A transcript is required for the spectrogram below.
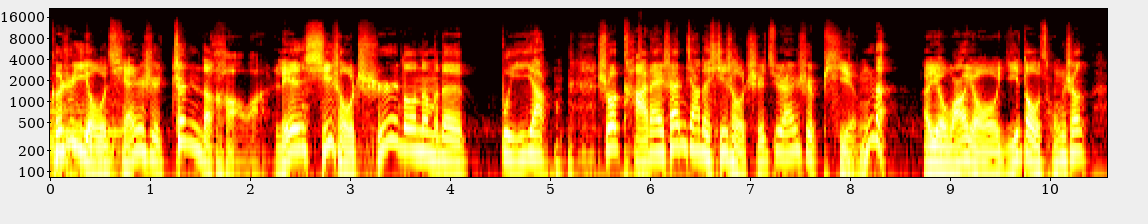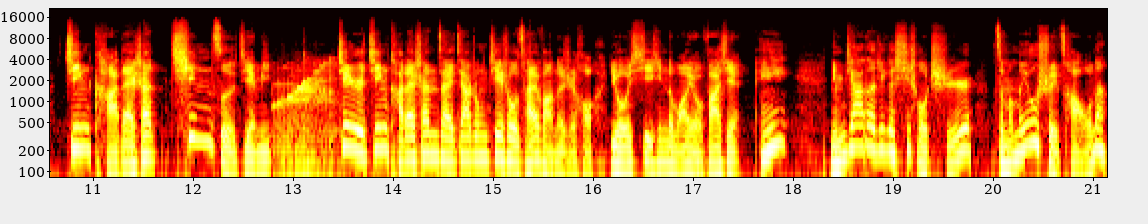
可是有钱是真的好啊，连洗手池都那么的不一样。说卡戴珊家的洗手池居然是平的啊！有网友疑窦丛生，金卡戴珊亲自揭秘。近日，金卡戴珊在家中接受采访的时候，有细心的网友发现，哎，你们家的这个洗手池怎么没有水槽呢？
